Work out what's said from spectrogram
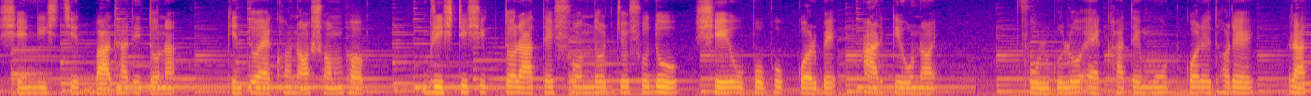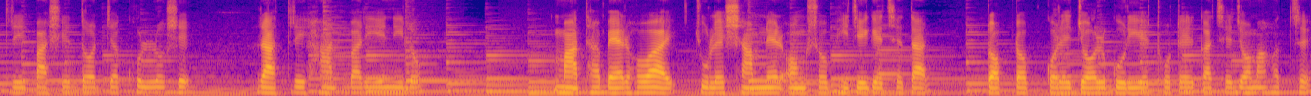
সে নিশ্চিত বাধা দিত না। কিন্তু এখন অসম্ভব। বৃষ্টিসিক্ত রাতের সৌন্দর্য শুধু সে উপভোগ করবে, আর কেউ নয়। ফুলগুলো এক হাতে মুঠ করে ধরে রাত্রির পাশের দরজা খুলল সে। রাত্রি হাত বাড়িয়ে নিল। মাথা বের হওয়ায় চুলের সামনের অংশ ভিজে গেছে তার। টপ টপ করে জল গড়িয়ে ঠোঁটের কাছে জমা হচ্ছে।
